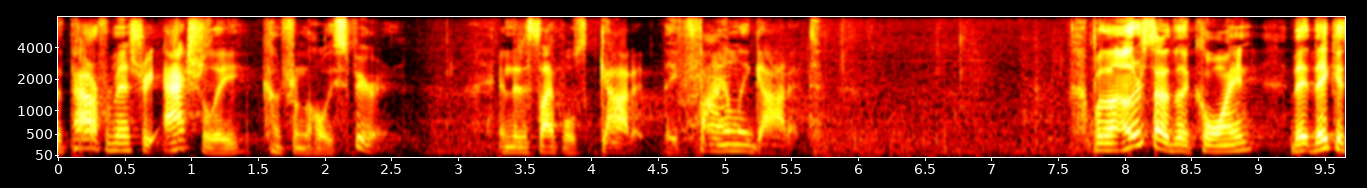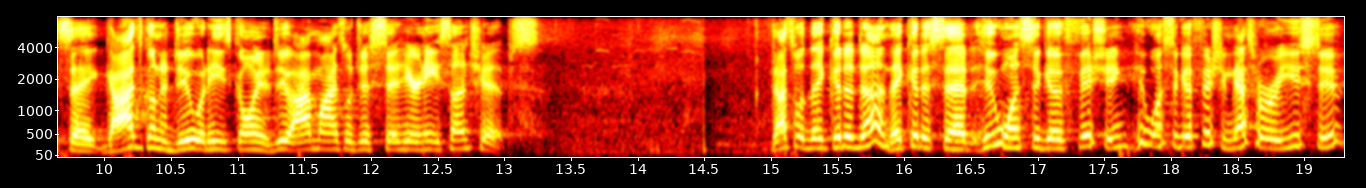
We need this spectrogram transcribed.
the power for ministry actually comes from the Holy Spirit. And the disciples got it. They finally got it. But on the other side of the coin, they, they could say, God's going to do what he's going to do. I might as well just sit here and eat sun chips. That's what they could have done. They could have said, Who wants to go fishing? Who wants to go fishing? That's what we're used to.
